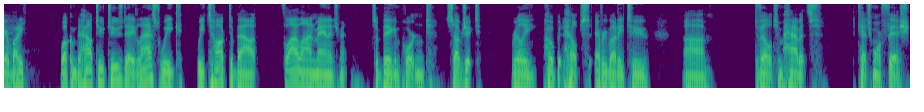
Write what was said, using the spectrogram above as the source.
everybody. Welcome to How To Tuesday. Last week, we talked about fly line management. It's a big, important subject. Really hope it helps everybody to uh, develop some habits to catch more fish.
